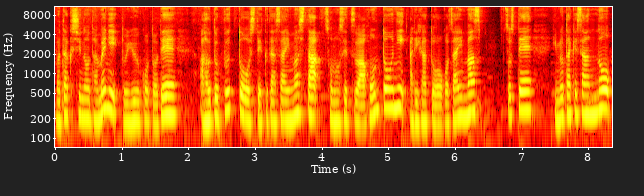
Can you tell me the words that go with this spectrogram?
私のためにということでアウトプットをしてくださいました。その説は本当にありがとうございます。そして日野武さんの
